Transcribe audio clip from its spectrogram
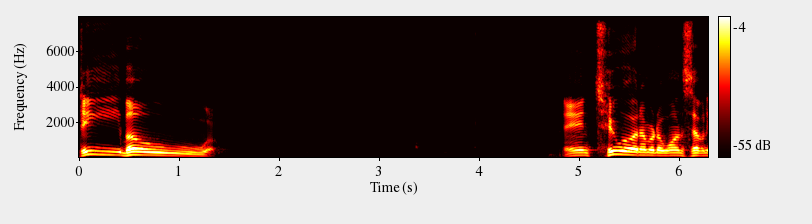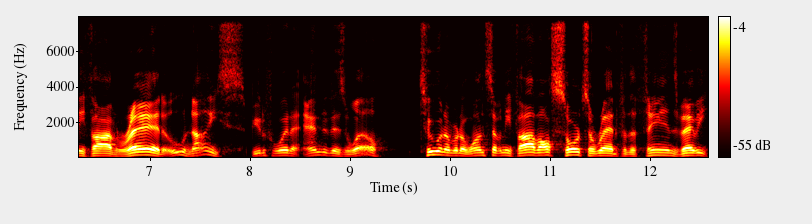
Deebo. And Tua, number to 175, red. Ooh, nice. Beautiful way to end it as well. Tua, number to 175, all sorts of red for the fans, baby.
